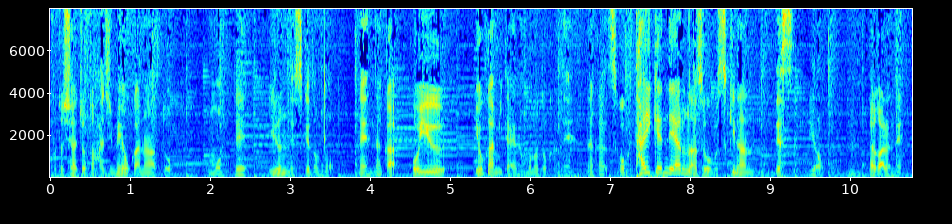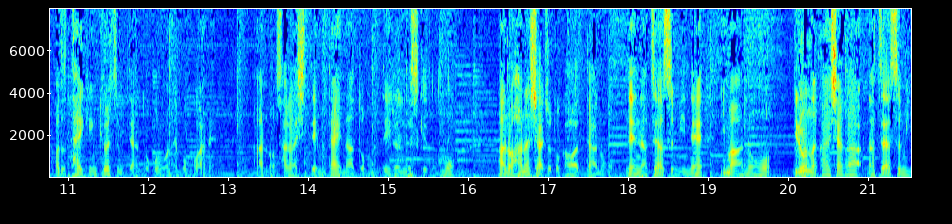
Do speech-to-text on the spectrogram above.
今年はちょっと始めようかなと思っているんですけども、ね、なんか、こういうヨガみたいなものとかね、なんかすごく体験でやるのはすごく好きなんですよ。うん。だからね、まず体験教室みたいなところをね、僕はね、あの、探してみたいなと思っているんですけども、あの話はちょっと変わって、あのね、夏休みね、今あの、いろんな会社が夏休み、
